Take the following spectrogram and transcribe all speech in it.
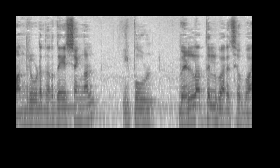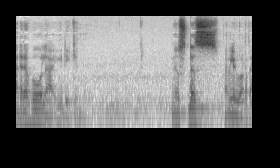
മന്ത്രിയുടെ നിർദ്ദേശങ്ങൾ ഇപ്പോൾ വെള്ളത്തിൽ വരച്ച് വരപോലായിരിക്കുന്നു. ന്യൂസ് ഡെസ്ക് മലയാളി വാർത്ത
